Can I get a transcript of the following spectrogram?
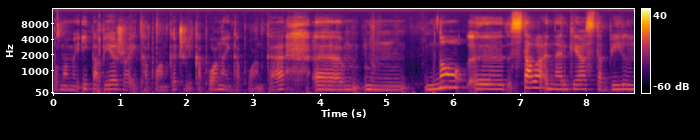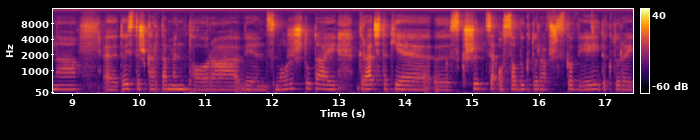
bo mamy i papieża, i kapłankę, czyli kapłana i kapłankę. Um, no, y, stała energia, stabilna, y, to jest też karta mentora, więc możesz tutaj grać takie y, skrzypce osoby, która wszystko wie i do której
